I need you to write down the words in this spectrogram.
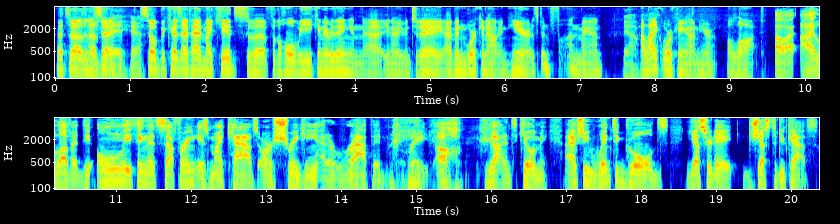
That's what I was going to of the say. day, yeah. So because I've had my kids uh, for the whole week and everything, and uh, you know even today I've been working out in here. It's been fun, man. Yeah. I like working out in here a lot. Oh, I, I love it. The only thing that's suffering is my calves are shrinking at a rapid rate. oh God, it's killing me. I actually went to Gold's yesterday just to do calves.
